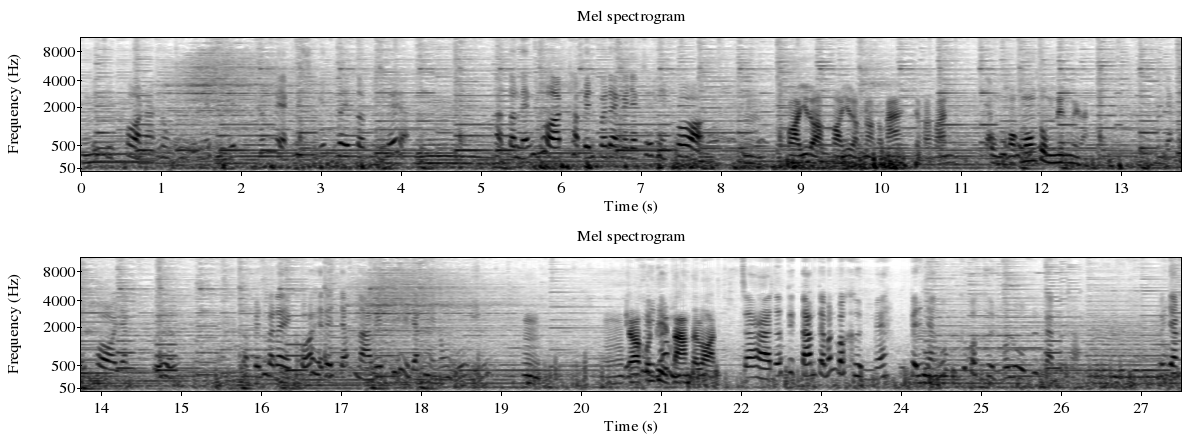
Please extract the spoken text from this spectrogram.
อืมเป็นที่พ่อนะน้องอิงในชีวิตครั้งแรกในชีวิตเลยตอนนี้เลยอะอืมถ้าตอนแรกพอถ้าเป็นไปได้ก็อยากจะเห็นพ่ออืม คออยู่ดอกคออยู่ดอกนอกกับมาจะประมาณอยากกลุ่มให้หกโมงทุ่มหนึ่งเลยล่ะอยากให้พ่ออยากเออถ้าเป็นไปได้ขอให้ได้จับหนาเวทีอยากให้น้องอิงอืมอืมแต่ว่าคุณพี่ตามตลอดจะจะติดตามแต่มันบ่ขึ้นไหมเป็นอย่างว่าคือบ่ขึ้นบ่รู้คือกันค่ะก็อยาก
